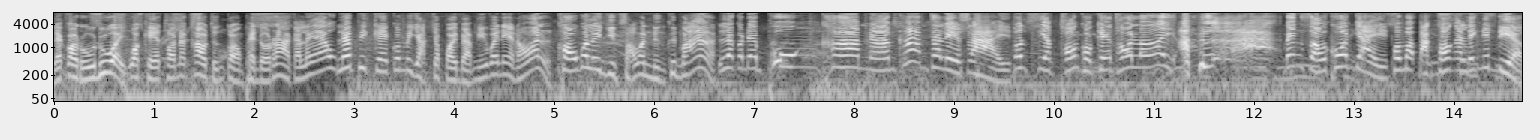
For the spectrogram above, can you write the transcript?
และก็รู้ด้วยว่าเคทอนั้นเข้าถึงกล่องแพนโดร่ากันแล้ว และพี่เกก็ไม่อยากจะปล่อยแบบนี้ไว้แน่นอน เขาก็เลยหยิบเสาอันหนึ่งขึ้นมา แล้วก็ได้พุ่งข้ามน้ำข้ามทะเลทรายจนเสียบท้องของเคทอนเลยแม่งเสาโคตรใหญ่พอมาปักท้องอันเล็กนิดเดียว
